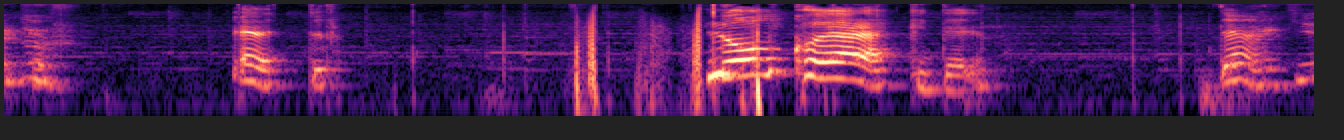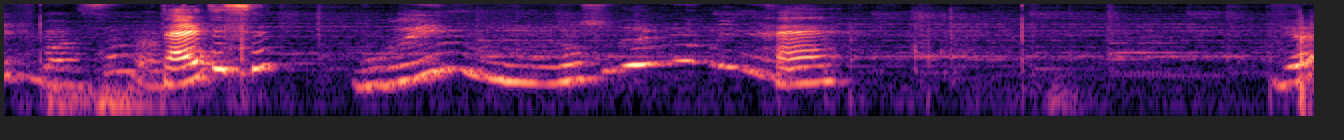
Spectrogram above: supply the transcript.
Geldim. dur. Evet dur. Yol koyarak gidelim. Değil mi? Fakir baksana. Neredesin? Buradayım. Nasıl görmüyor beni? He. Gel.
